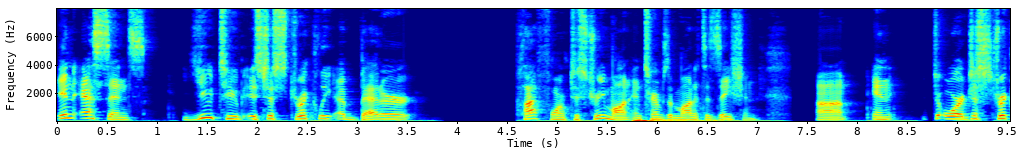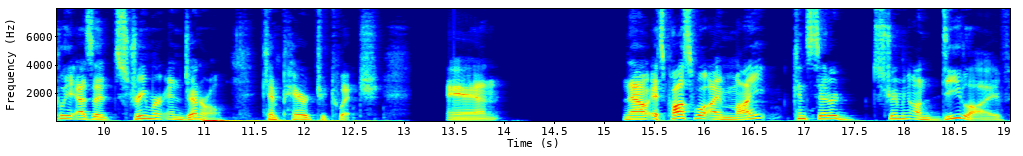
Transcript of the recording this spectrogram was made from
in essence, YouTube is just strictly a better platform to stream on in terms of monetization. Uh, and or just strictly as a streamer in general compared to Twitch. And now it's possible I might consider streaming on DLive,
